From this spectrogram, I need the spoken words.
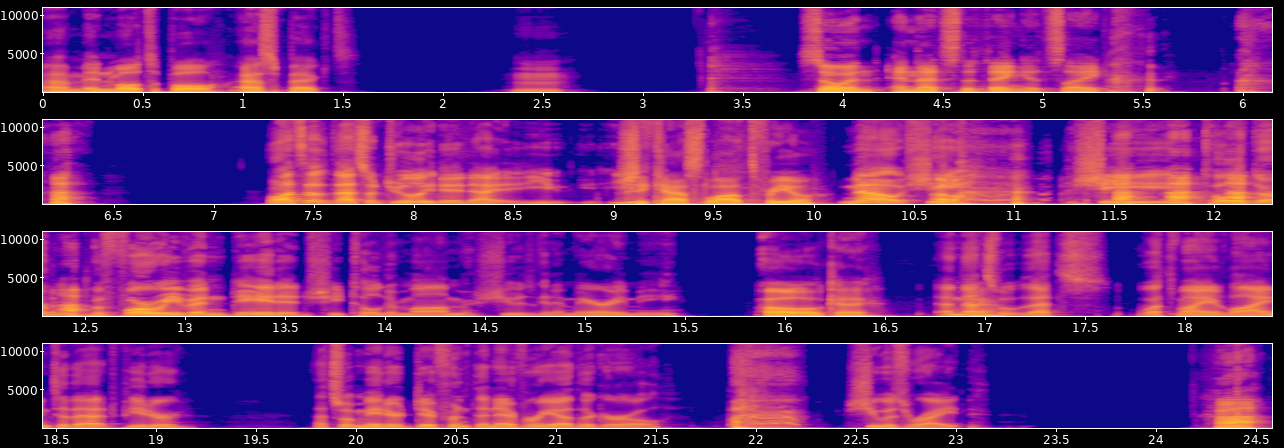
um, in multiple aspects. Hmm. So and and that's the thing. It's like Well, that's what, that's what Julie did. I you, you She cast lots for you? no, she Oh. she told her before we even dated. She told her mom she was going to marry me, Oh, okay. and that's Yeah. what that's what's my line to that, Peter. That's what made her different than every other girl. she was right. ha.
